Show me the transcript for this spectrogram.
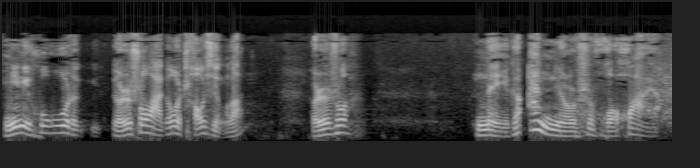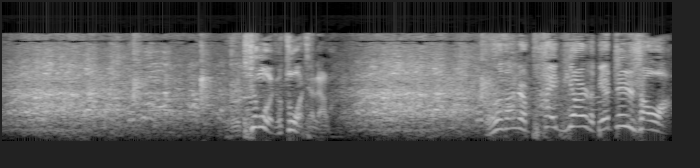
迷迷糊糊的，有人说话给我吵醒了，有人说哪个按钮是火化呀？我听我就坐起来了。我说咱这拍片呢，别真烧啊！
